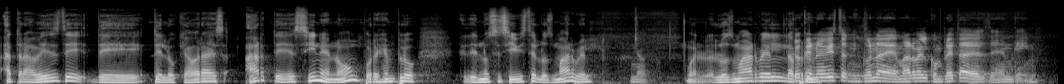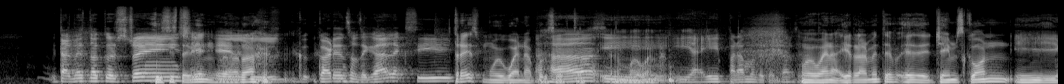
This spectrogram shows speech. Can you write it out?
a través de, de- de lo que ahora es arte, es cine, ¿no? Por ejemplo, eh, no sé si viste los Marvel. No. Bueno, los Marvel... la Creo que no he visto ninguna de Marvel completa desde Endgame. Tal vez Doctor Strange. Hiciste bien, el verdad. Guardians of the Galaxy. Tres, muy buena, por Ajá, cierto. y, Muy buena. y ahí paramos de contar. Muy buena. Y realmente eh, James Gunn y,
